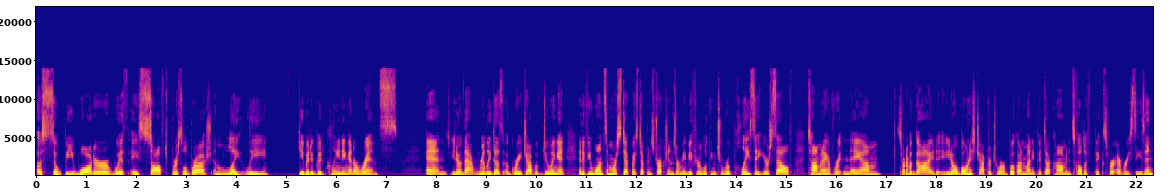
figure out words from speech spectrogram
a soapy water with a soft bristle brush and lightly give it a good cleaning and a rinse. And, you know, that really does a great job of doing it. And if you want some more step by step instructions, or maybe if you're looking to replace it yourself, Tom and I have written a, um, sort of a guide, you know, a bonus chapter to our book on moneypit.com, and it's called A Fix for Every Season.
